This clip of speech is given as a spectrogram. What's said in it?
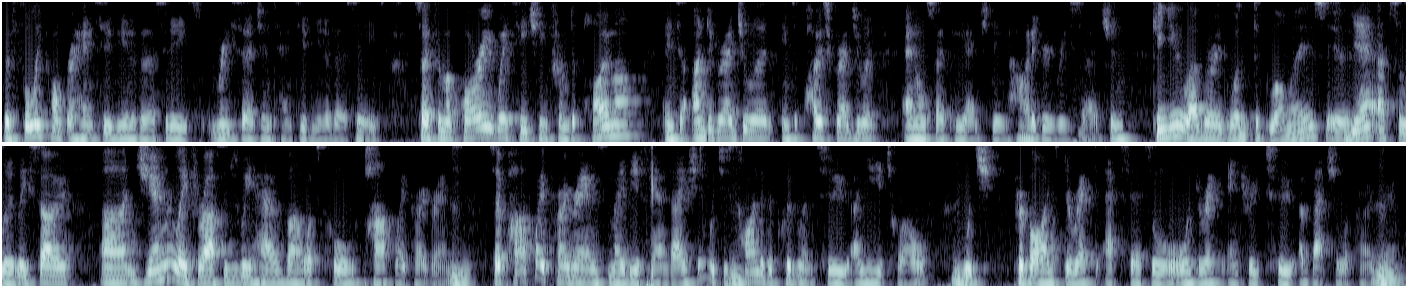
we're fully comprehensive universities, research intensive universities. So for Macquarie, we're teaching from diploma into undergraduate, into postgraduate, and also PhD, high degree research. And Can you elaborate what diploma is? Yeah, absolutely. So, uh, generally for us, is we have uh, what's called pathway programs. So, pathway programs may be a foundation, which is kind of equivalent to a year 12, which provides direct access or, or direct entry to a bachelor program.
